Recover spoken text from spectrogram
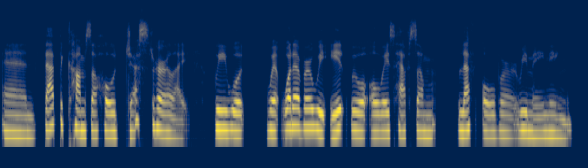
And that becomes a whole gesture. Like we would, whatever we eat, we will always have some leftover remaining.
